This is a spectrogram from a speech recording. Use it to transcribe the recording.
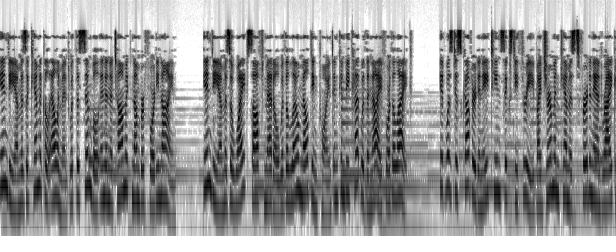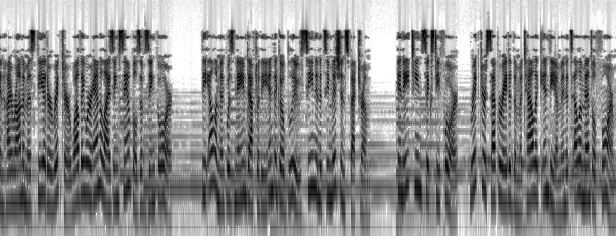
Indium is a chemical element with the symbol in an atomic number 49. Indium is a white soft metal with a low melting point and can be cut with a knife or the like. It was discovered in 1863 by German chemists Ferdinand Reich and Hieronymus Theodor Richter while they were analyzing samples of zinc ore. The element was named after the indigo blue seen in its emission spectrum. In 1864, Richter separated the metallic indium in its elemental form,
